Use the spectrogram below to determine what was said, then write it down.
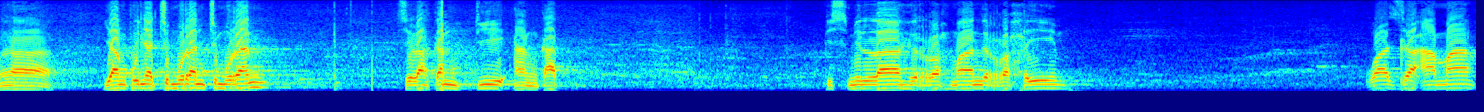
Nah, yang punya jemuran-jemuran silahkan diangkat Bismillahirrahmanirrahim. Waza'ama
